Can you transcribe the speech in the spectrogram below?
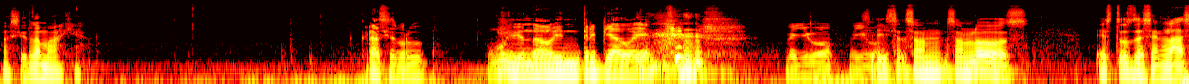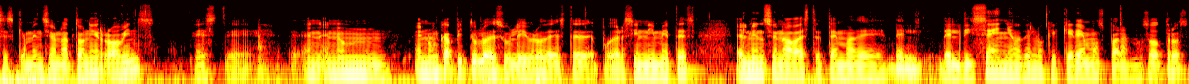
Así es la magia. Gracias, bro. Muy bien dado, bien tripeado, ¿eh? Me llegó, me llegó. Sí, son, son los estos desenlaces que menciona Tony Robbins este, en, en, un, en un capítulo de su libro de este de Poder Sin Límites, él mencionaba este tema de, del, del, diseño, de lo que queremos para nosotros,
